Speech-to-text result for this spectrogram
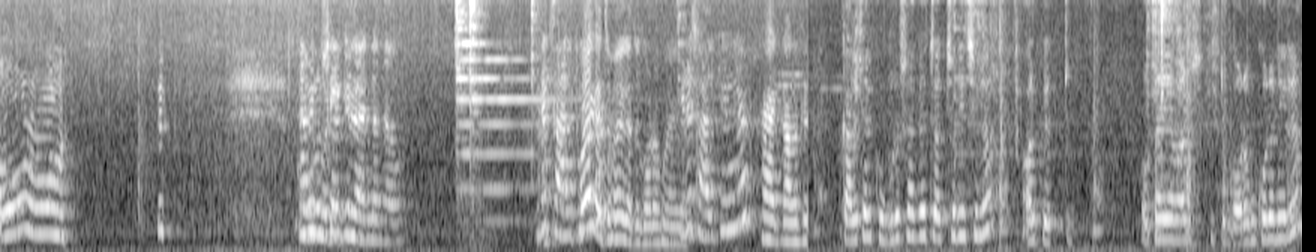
ও আমি কুমড়ো রান্না দাও। কালকে হয়ে গেছে হয়ে গেছে গরম হয়ে গেছে। হ্যাঁ কালকে কালকের কুমড়ো শাকের চচ্চড়ি ছিল অল্প একটু। ওটাই আবার একটু গরম করে নিলাম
